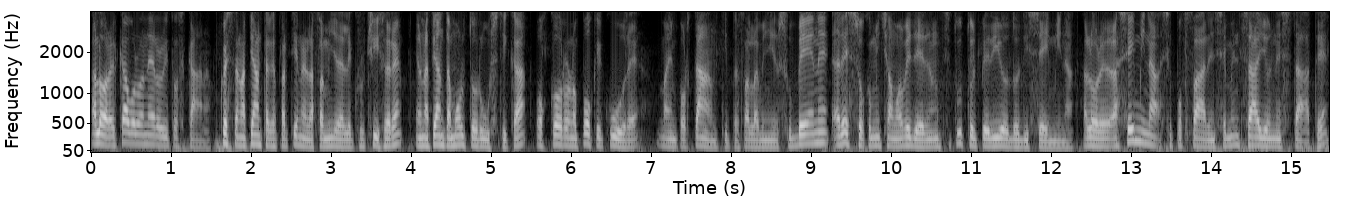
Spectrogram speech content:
Allora, il cavolo nero di Toscana. Questa è una pianta che appartiene alla famiglia delle crucifere, è una pianta molto rustica, occorrono poche cure ma importanti per farla venire su bene. Adesso cominciamo a vedere innanzitutto il periodo di semina. Allora, la semina si può fare in semenzaio in estate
